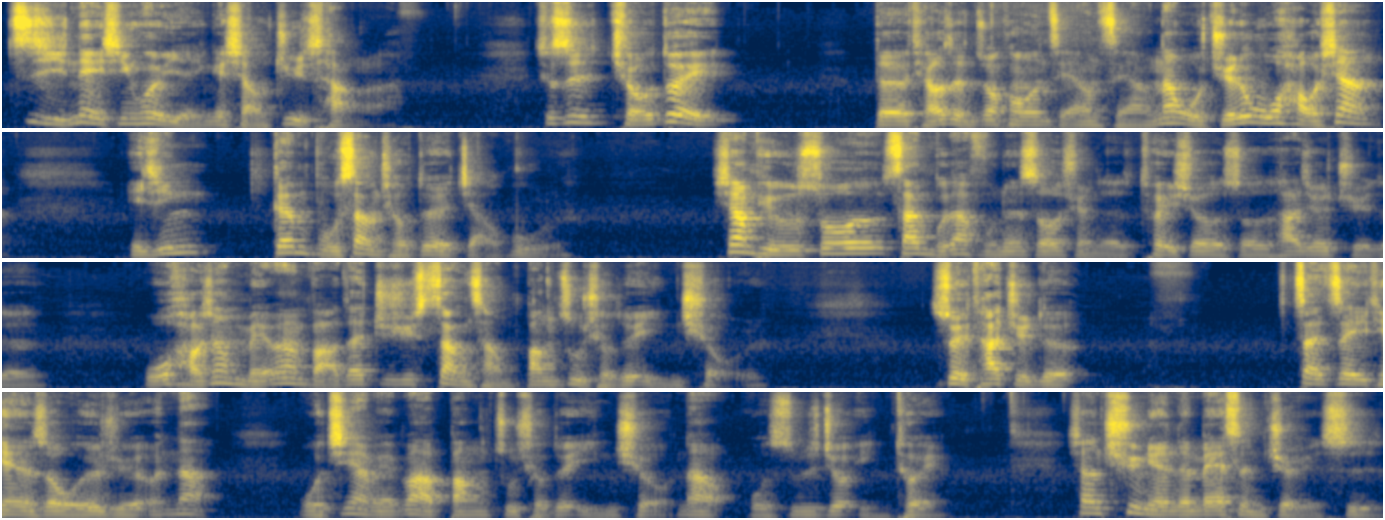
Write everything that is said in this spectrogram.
自己内心会演一个小剧场啊，就是球队的调整状况是怎样怎样。那我觉得我好像已经跟不上球队的脚步了。像比如说三浦大辅那时候选择退休的时候，他就觉得我好像没办法再继续上场帮助球队赢球了，所以他觉得。在这一天的时候，我就觉得，呃，那我既然没办法帮助球队赢球，那我是不是就隐退？像去年的 Messenger 也是，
